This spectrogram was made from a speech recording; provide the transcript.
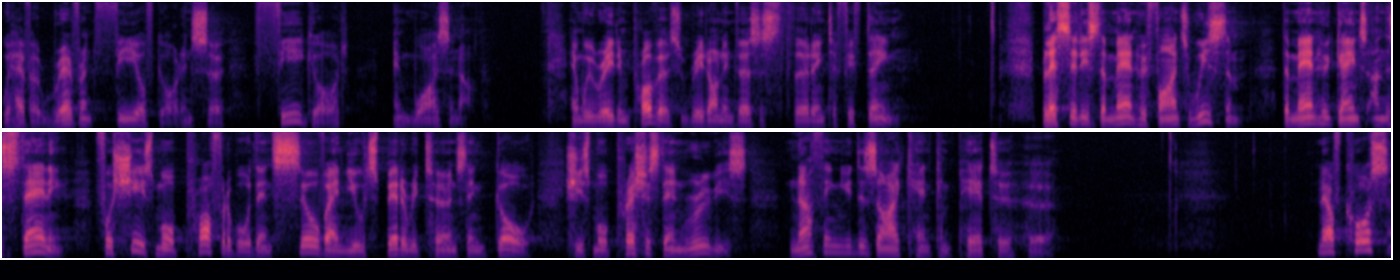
We have a reverent fear of God. And so, fear God and wisen up. And we read in Proverbs, we read on in verses 13 to 15. Blessed is the man who finds wisdom, the man who gains understanding, for she is more profitable than silver and yields better returns than gold. She is more precious than rubies. Nothing you desire can compare to her. Now, of course,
